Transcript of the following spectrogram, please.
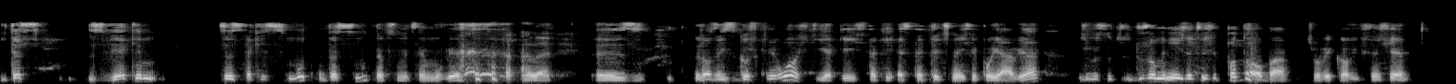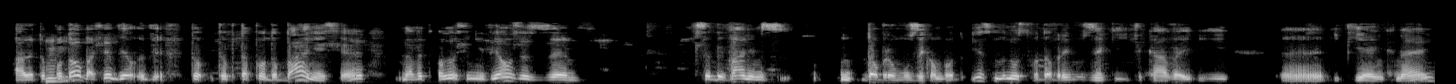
I też z wiekiem, to jest takie smutne, to jest smutne w sumie, co ja mówię, ale y, z, rodzaj zgorzkniałości jakiejś takiej estetycznej się pojawia, że po prostu dużo mniej rzeczy się podoba człowiekowi. W sensie ale to mhm. podoba się, to, to, to podobanie się, nawet ono się nie wiąże z przebywaniem z dobrą muzyką, bo jest mnóstwo dobrej muzyki, ciekawej i, e, i pięknej,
